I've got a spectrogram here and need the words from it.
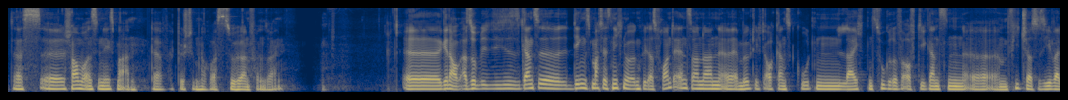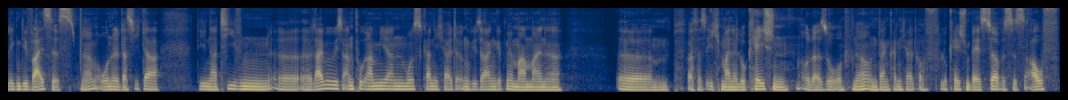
Das äh, schauen wir uns demnächst mal an. Da wird bestimmt noch was zu hören von sein. Äh, genau, also dieses ganze Dings macht jetzt nicht nur irgendwie das Frontend, sondern äh, ermöglicht auch ganz guten, leichten Zugriff auf die ganzen äh, ähm, Features des jeweiligen Devices. Ne? Ohne dass ich da die nativen äh, Libraries anprogrammieren muss, kann ich halt irgendwie sagen, gib mir mal meine, ähm, was weiß ich, meine Location oder so. Ne? Und dann kann ich halt auf Location-Based Services auf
